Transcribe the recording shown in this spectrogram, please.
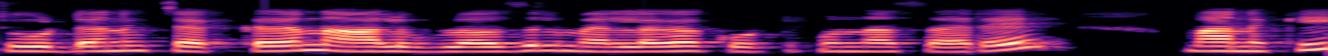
చూడడానికి చక్కగా నాలుగు బ్లౌజులు మెల్లగా కుట్టుకున్నా సరే, మనకి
